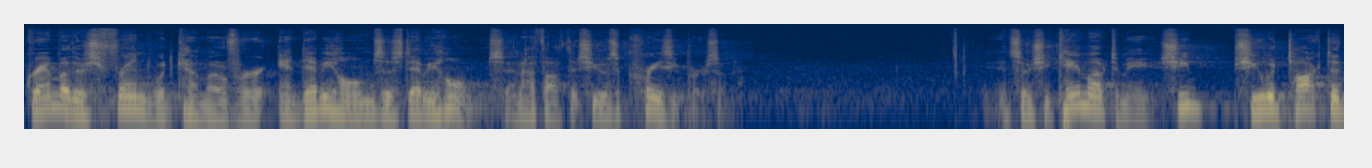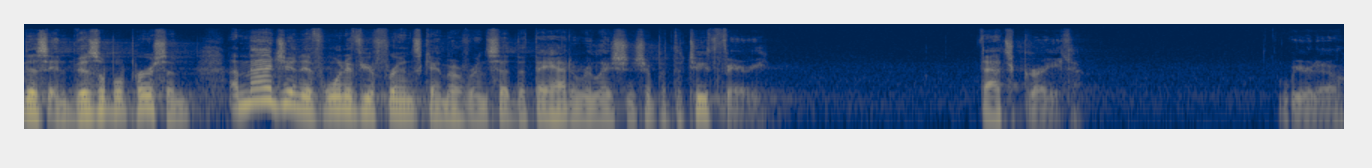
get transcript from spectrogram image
grandmother's friend would come over, and Debbie Holmes is Debbie Holmes, and I thought that she was a crazy person. And so she came up to me. She, she would talk to this invisible person. Imagine if one of your friends came over and said that they had a relationship with the tooth fairy. That's great. Weirdo.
